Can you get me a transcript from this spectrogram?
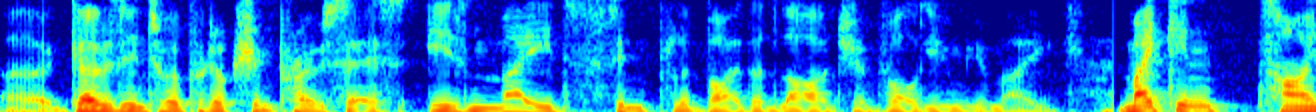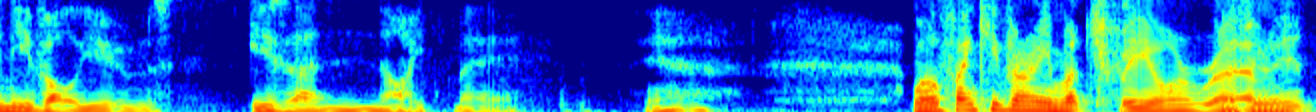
uh, goes into a production process is made simpler by the larger volume you make. Making tiny volumes is a nightmare. Yeah. Well, thank you very much for your Pleasure, um, Iain.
